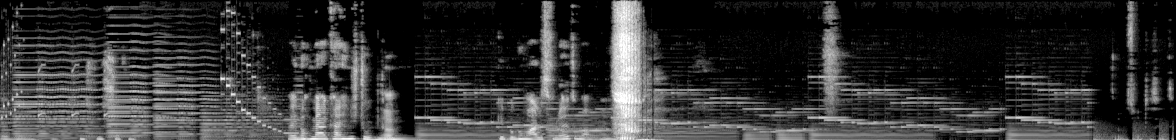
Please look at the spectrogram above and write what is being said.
aber ich muss viel schaffen. Weil noch mehr kann ich nicht tun. Ja. Mir mal alles von heute machen. Ey. So, was wird das jetzt?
